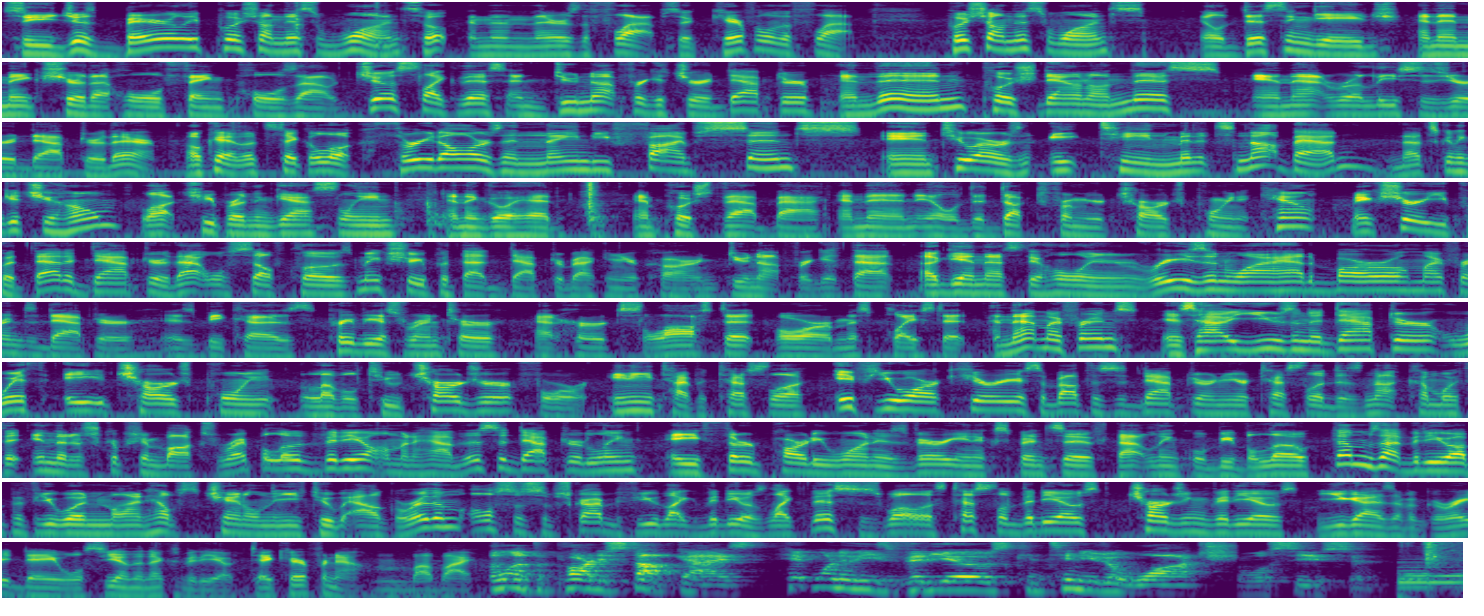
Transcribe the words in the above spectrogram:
So you just barely push on this once, oh, and then there's the flap. So careful of the flap. Push on this once, it'll disengage and then make sure that whole thing pulls out just like this and do not forget your adapter and then push down on this and that releases your adapter there. Okay, let's take a look. $3.95 and two hours and 18 minutes. Not bad. That's gonna get you home. A lot cheaper than gasoline. And then go ahead and push that back and then it'll deduct from your charge point account. Make sure you put that adapter, that will self-close. Make sure you put that adapter back in your car and do not forget that. Again, that's the whole reason why I had to borrow my friend's adapter is because previous renter at Hertz lost it or misplaced it. And that, my friends, is how you use an adapter adapter with a charge point level 2 charger for any type of Tesla. If you are curious about this adapter and your Tesla does not come with it, in the description box right below the video, I'm going to have this adapter link. A third party one is very inexpensive. That link will be below. Thumbs that video up if you wouldn't mind. Helps the channel in the YouTube algorithm. Also subscribe if you like videos like this as well as Tesla videos, charging videos. You guys have a great day. We'll see you on the next video. Take care for now. Bye-bye. Don't let the party stop, guys. Hit one of these videos. Continue to watch. We'll see you soon.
